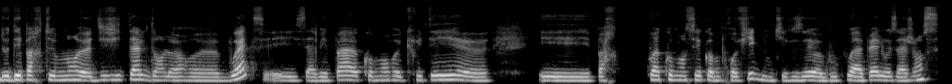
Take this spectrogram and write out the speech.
de département digital dans leur boîte et ils ne savaient pas comment recruter et par quoi commencer comme profil. Donc, ils faisaient beaucoup appel aux agences.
